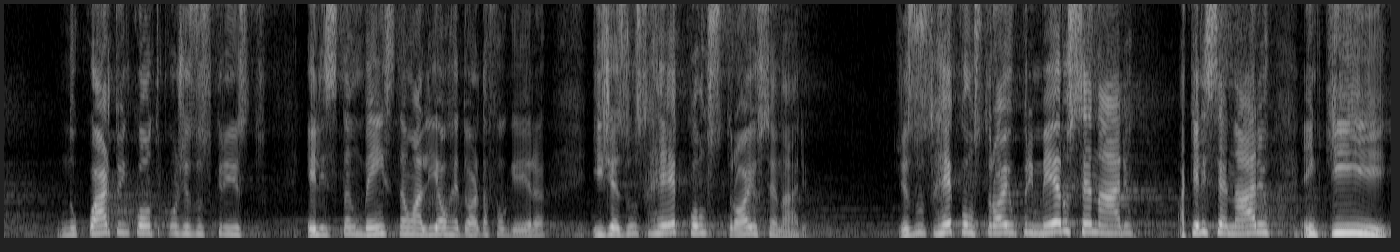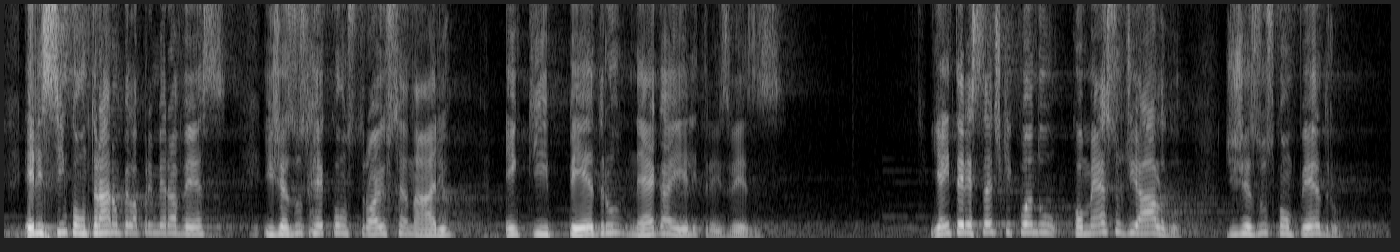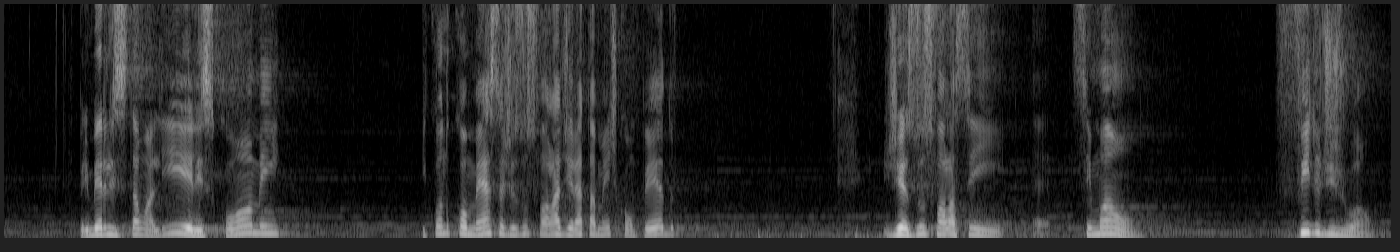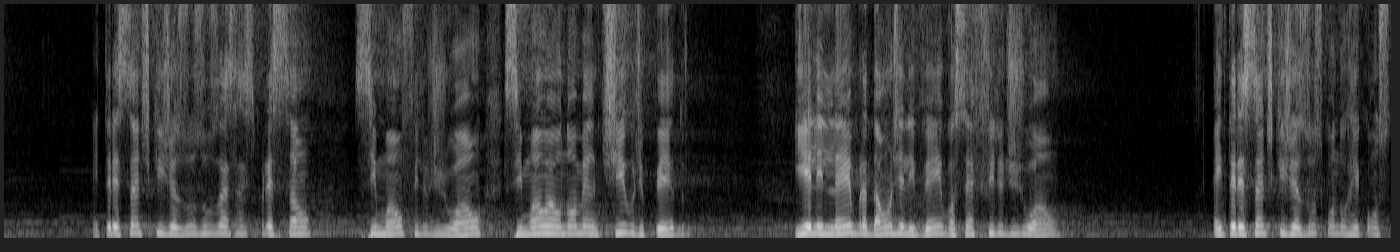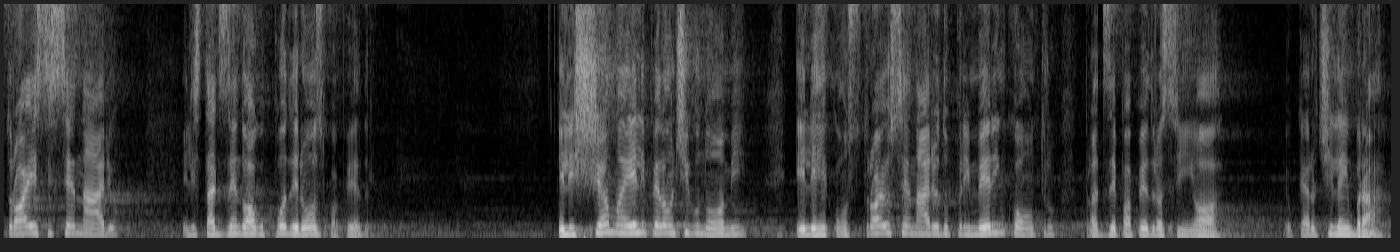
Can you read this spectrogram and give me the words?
no quarto encontro com Jesus Cristo, eles também estão ali ao redor da fogueira, e Jesus reconstrói o cenário. Jesus reconstrói o primeiro cenário, aquele cenário em que eles se encontraram pela primeira vez, e Jesus reconstrói o cenário em que Pedro nega ele três vezes. E é interessante que quando começa o diálogo de Jesus com Pedro, primeiro eles estão ali, eles comem, e quando começa Jesus falar diretamente com Pedro, Jesus fala assim: é, Simão, filho de João. É interessante que Jesus usa essa expressão, Simão, filho de João. Simão é o nome antigo de Pedro. E ele lembra de onde ele vem, você é filho de João. É interessante que Jesus, quando reconstrói esse cenário, ele está dizendo algo poderoso para Pedro. Ele chama ele pelo antigo nome, ele reconstrói o cenário do primeiro encontro para dizer para Pedro assim: Ó, eu quero te lembrar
